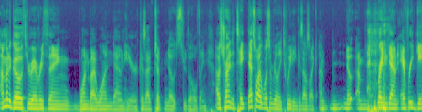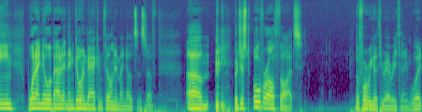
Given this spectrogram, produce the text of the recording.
I'm going to go through everything one by one down here because I took notes through the whole thing. I was trying to take. That's why I wasn't really tweeting because I was like, I'm no, I'm writing down every game, what I know about it, and then going back and filling in my notes and stuff. Um, but just overall thoughts before we go through everything. What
